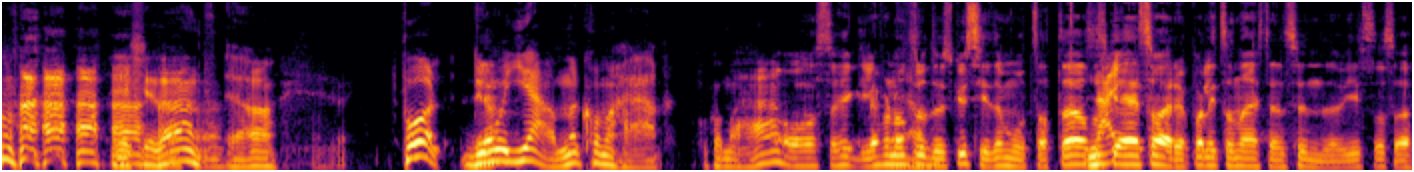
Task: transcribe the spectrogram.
Ikke sant? Ja. Pål, du Ja. må gjerne komme her. Og komme her. Å, så hyggelig, for nå trodde du skulle si det motsatte. Og så Nei. skal jeg svare på litt sånn Øystein Sunde-vis, og så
